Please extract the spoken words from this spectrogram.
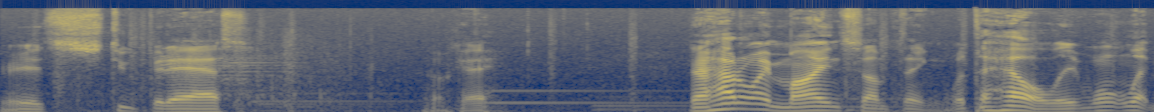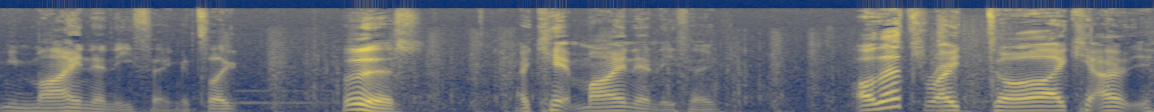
It's stupid ass. Okay. Now how do I mine something? What the hell? It won't let me mine anything. It's like, look at this. I can't mine anything. Oh, that's right, duh. I can't. I,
